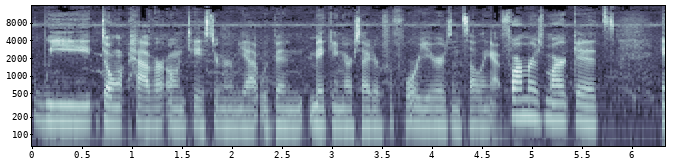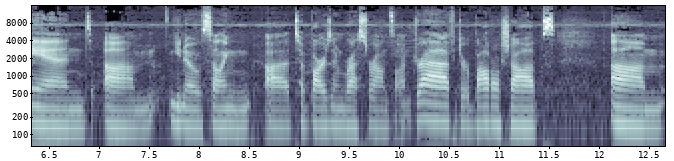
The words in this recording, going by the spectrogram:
we don't have our own tasting room yet. We've been making our cider for four years and selling at farmers markets and um, you know selling uh, to bars and restaurants on draft or bottle shops. Um,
